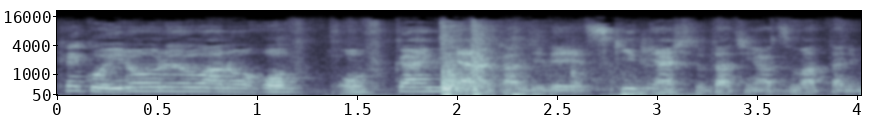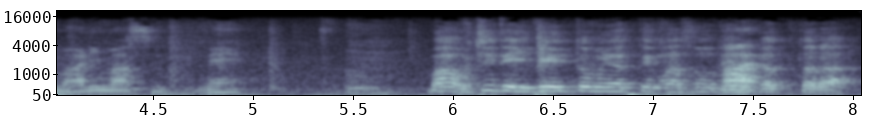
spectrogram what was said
結構いろいろあのオフオフ会みたいな感じで好きな人たちが集まったりもありますもんねまあうちでイベントもやってますので、はい。よかったら。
